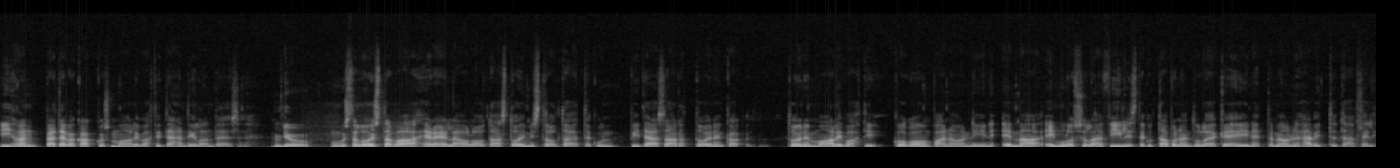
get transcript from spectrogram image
ihan pätevä kakkosmaalivahti tähän tilanteeseen. Joo. Mun mielestä loistavaa hereilläoloa taas toimistolta, että kun pitää saada toinen, ka- toinen maalivahti kokoonpanoon, niin en mä, ei mulla ole sellainen fiilis, että kun Taponen tulee kehiin, että me on nyt hävitty tämä peli.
